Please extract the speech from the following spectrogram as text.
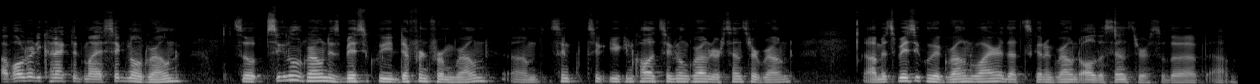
I've already connected my signal ground. So signal ground is basically different from ground. Um, you can call it signal ground or sensor ground. Um, it's basically a ground wire that's going to ground all the sensors. So the um,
